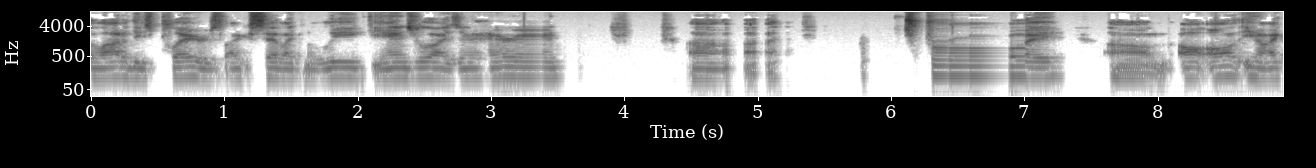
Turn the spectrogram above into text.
a lot of these players, like I said, like Malik, D'Angelo, Isaiah Herron, uh, Troy, um, all, all, you know, I,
